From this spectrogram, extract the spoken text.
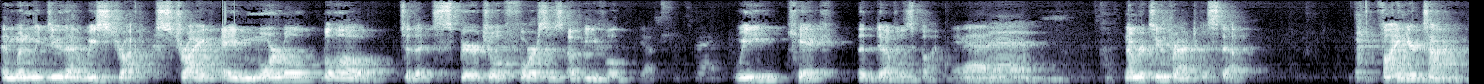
And when we do that, we struck, strike a mortal blow to the spiritual forces of evil. Yes. We kick the devil's butt. Amen. Number two practical step find your time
